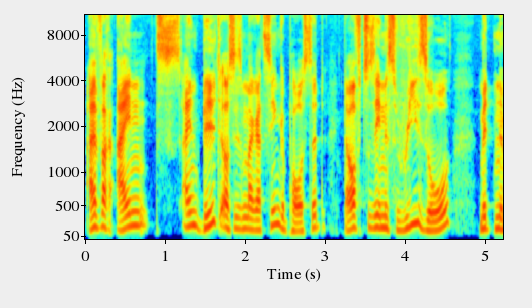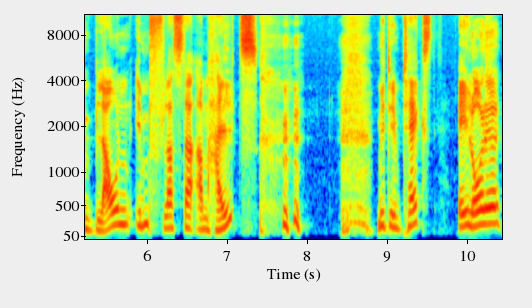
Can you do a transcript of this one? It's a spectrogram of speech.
einfach ein, ein Bild aus diesem Magazin gepostet. Darauf zu sehen ist Rezo mit einem blauen Impfpflaster am Hals. mit dem Text: Ey Leute,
